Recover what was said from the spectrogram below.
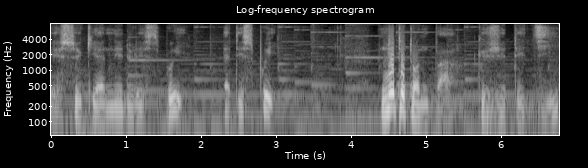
et ce qui est né de l'esprit esprit. Ne t'étonne pas que je t'ai dit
